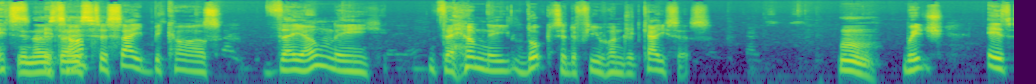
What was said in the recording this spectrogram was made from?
It's it's hard to say because they only they only looked at a few hundred cases, Hmm. which is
